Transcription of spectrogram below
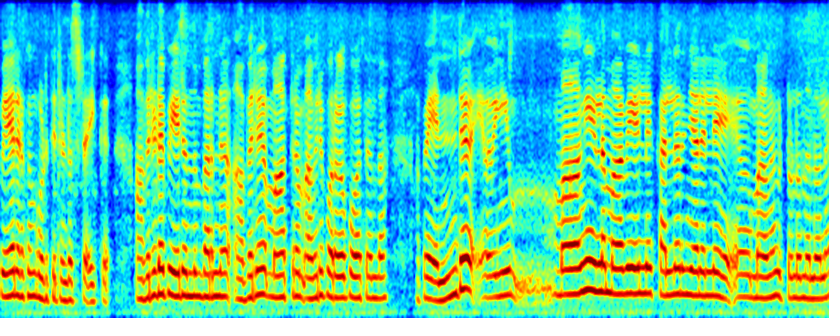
പേരടക്കം കൊടുത്തിട്ടുണ്ട് സ്ട്രൈക്ക് അവരുടെ പേരൊന്നും പറഞ്ഞ് അവരെ മാത്രം അവർ പുറകെ പോകാത്ത എന്താ അപ്പോൾ എന്റെ ഈ മാങ്ങയുള്ള മാവേലിൽ കല്ലെറിഞ്ഞാലല്ലേ മാങ്ങ കിട്ടുള്ളൂ എന്ന് പോലെ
